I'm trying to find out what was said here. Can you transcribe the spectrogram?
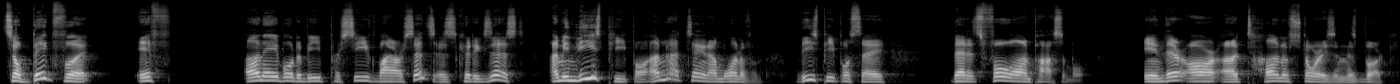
So Bigfoot, if unable to be perceived by our senses, could exist. I mean, these people, I'm not saying I'm one of them. These people say that it's full on possible. And there are a ton of stories in this book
